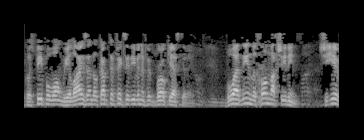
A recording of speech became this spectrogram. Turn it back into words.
Because people won't realize and they'll come to fix it even if it broke yesterday. Vuadin lechol machshirim. She'ir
